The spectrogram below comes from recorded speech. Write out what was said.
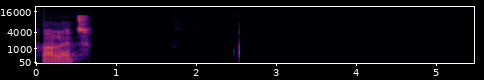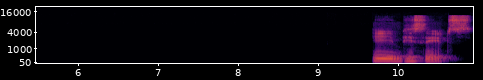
college. He visits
